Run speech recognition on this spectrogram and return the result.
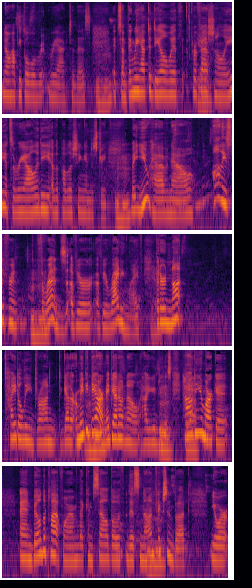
know how people will re- react to this. Mm-hmm. It's something we have to deal with professionally. Yeah. It's a reality of the publishing industry. Mm-hmm. But you have now all these different mm-hmm. threads of your of your writing life yeah. that are not tidily drawn together, or maybe they are. Mm-hmm. Maybe I don't know how you do this. Mm. How yeah. do you market and build a platform that can sell both this mm-hmm. nonfiction book? Your,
